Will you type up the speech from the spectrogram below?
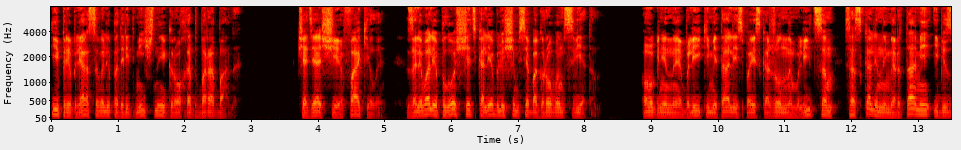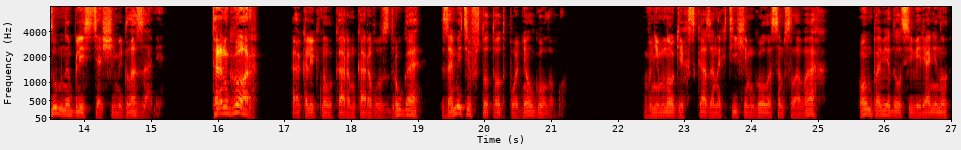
и приплясывали под ритмичный грохот барабана. Чадящие факелы заливали площадь колеблющимся багровым светом. Огненные блики метались по искаженным лицам со скаленными ртами и безумно блестящими глазами. «Тенгор!» — окликнул Карм Карову с друга, заметив, что тот поднял голову. В немногих сказанных тихим голосом словах он поведал северянину,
